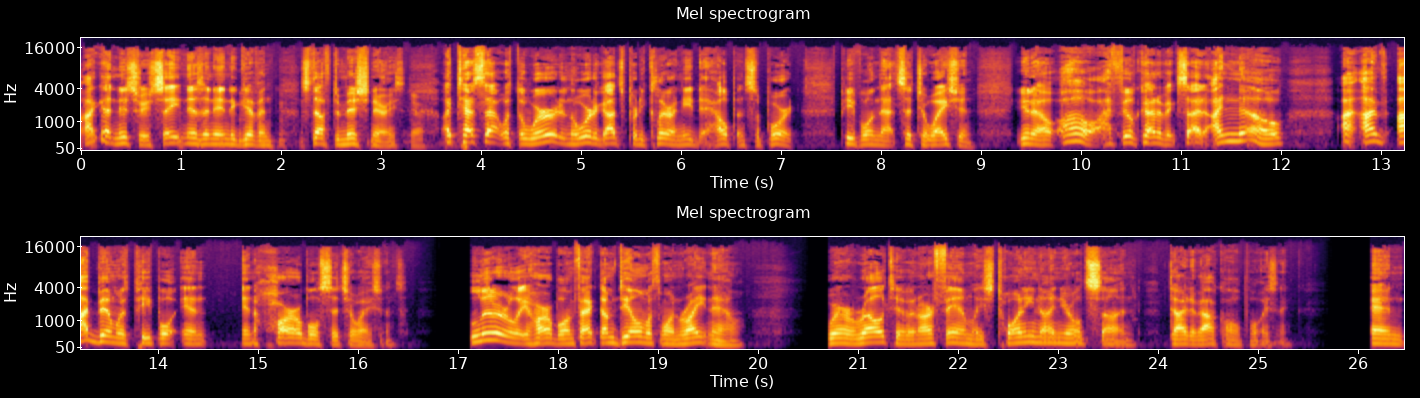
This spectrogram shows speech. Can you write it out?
I got news for you. Satan isn't into giving stuff to missionaries. Yeah. I test that with the word, and the word of God's pretty clear. I need to help and support people in that situation. You know, oh, I feel kind of excited. I know I, I've I've been with people in in horrible situations. Literally horrible. In fact, I'm dealing with one right now where a relative in our family's 29 year old son died of alcohol poisoning. And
